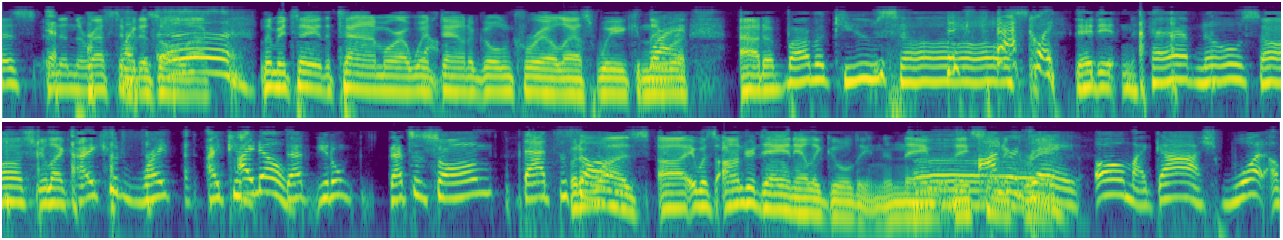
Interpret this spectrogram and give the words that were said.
chorus, and then the rest of Like, it is all uh. like, let me tell you the time where I went down to Golden Corral last week, and they Right. were out of barbecue sauce. Exactly. They didn't have no sauce. You're like, I could write, I could. I know. that. You don't. That's a song. that's a But song. it was, uh, it was Andra Day and Ellie Goulding, and they they sounded Andra great. Day. Oh my gosh, what a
